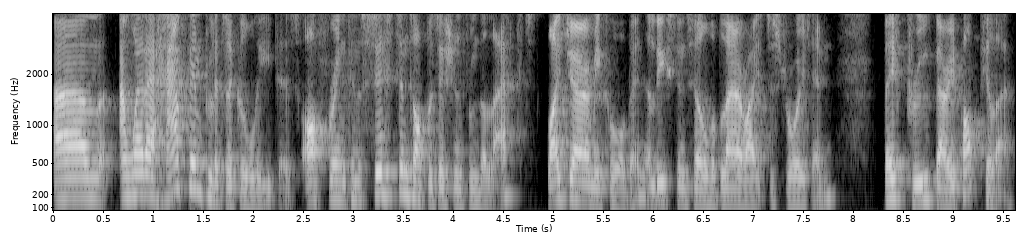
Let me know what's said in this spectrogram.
Um, and where there have been political leaders offering consistent opposition from the left, like Jeremy Corbyn, at least until the Blairites destroyed him, they've proved very popular.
